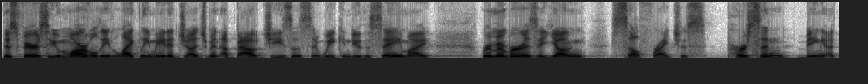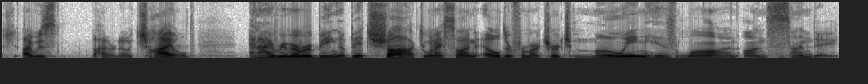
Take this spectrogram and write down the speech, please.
This Pharisee who marveled, he likely made a judgment about Jesus, and we can do the same. I remember as a young, self righteous person, being a, I was, I don't know, a child. And I remember being a bit shocked when I saw an elder from our church mowing his lawn on Sunday.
